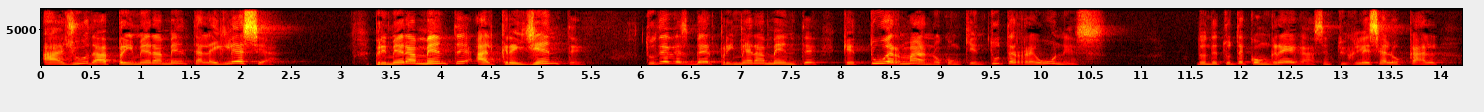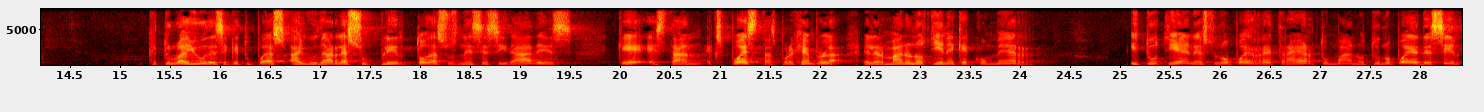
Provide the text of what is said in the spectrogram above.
ayuda primeramente a la iglesia, primeramente al creyente. Tú debes ver primeramente que tu hermano con quien tú te reúnes, donde tú te congregas en tu iglesia local, que tú lo ayudes y que tú puedas ayudarle a suplir todas sus necesidades que están expuestas. Por ejemplo, el hermano no tiene que comer y tú tienes, tú no puedes retraer tu mano, tú no puedes decir,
